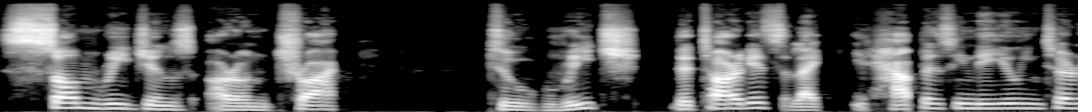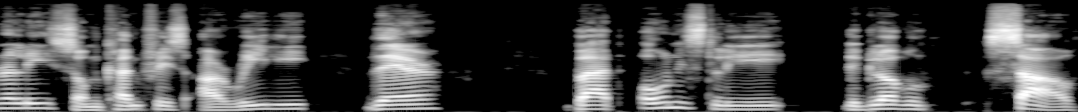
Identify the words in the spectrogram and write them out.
some regions are on track to reach the targets, like it happens in the EU internally. Some countries are really there. But honestly, the global south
